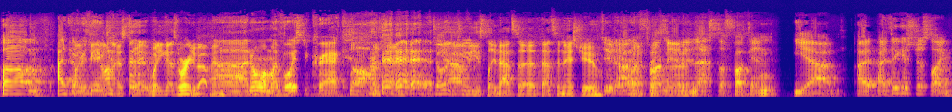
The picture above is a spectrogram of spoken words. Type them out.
Um, I Like, think be honest. What what are you guys worried about, Uh, man? I don't want my voice to crack. Oh, Okay. Yeah, obviously that's a that's an issue. Dude, I'm a front man, uh, and that's the fucking yeah. I I think it's just like,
